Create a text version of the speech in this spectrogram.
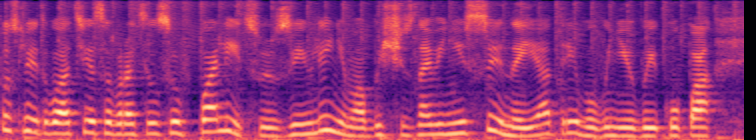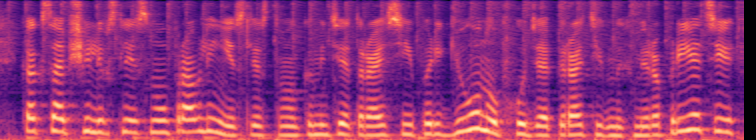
После этого отец обратился в полицию с заявлением об исчезновении сына и о требовании выкупа. Как сообщили в Следственном управлении Следственного комитета России по региону, в ходе оперативных мероприятий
